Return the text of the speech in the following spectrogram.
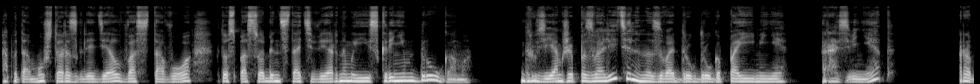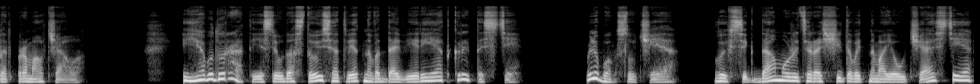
а потому что разглядел вас того, кто способен стать верным и искренним другом. Друзьям же позволительно называть друг друга по имени, разве нет?» Роберт промолчал. «И я буду рад, если удостоюсь ответного доверия и открытости. В любом случае, вы всегда можете рассчитывать на мое участие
